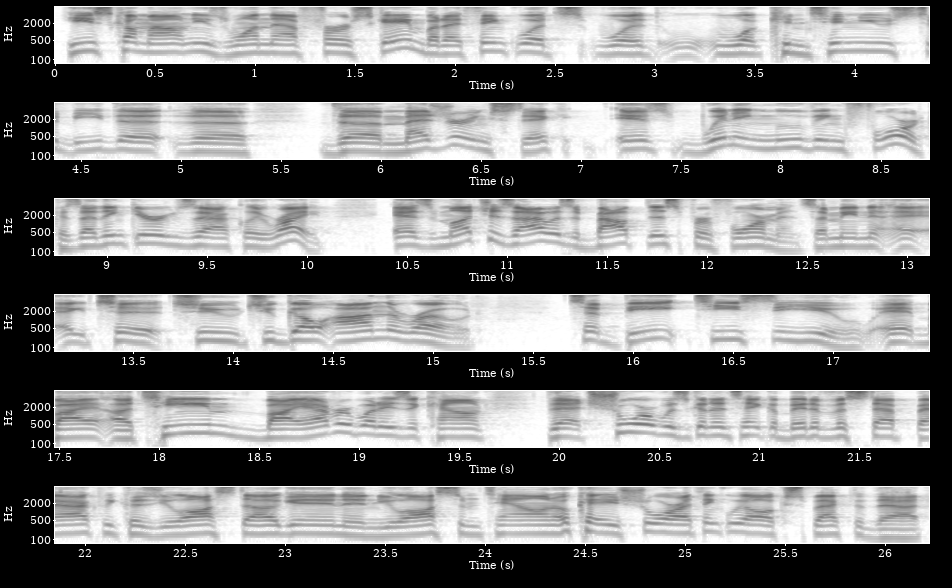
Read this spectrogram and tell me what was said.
he's come out and he's won that first game. But I think what's what what continues to be the the the measuring stick is winning moving forward. Because I think you're exactly right. As much as I was about this performance, I mean, uh, uh, to to to go on the road to beat TCU by a team, by everybody's account, that sure was going to take a bit of a step back because you lost Duggan and you lost some talent. Okay, sure. I think we all expected that.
